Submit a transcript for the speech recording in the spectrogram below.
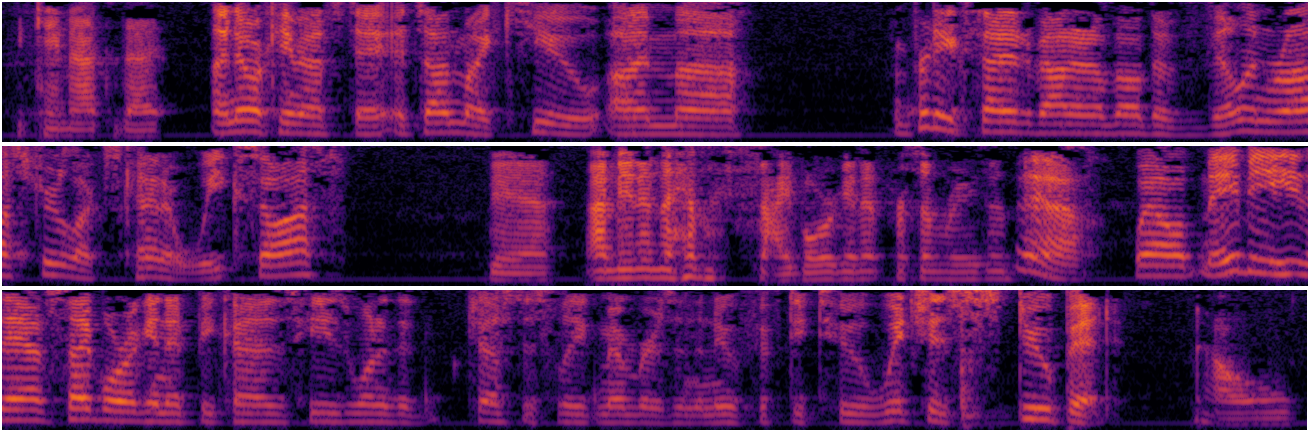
It came out today. I know it came out today. It's on my queue. I'm uh, I'm pretty excited about it, although the villain roster looks kind of weak sauce. Yeah, I mean, and they have like Cyborg in it for some reason. Yeah. Well, maybe they have Cyborg in it because he's one of the Justice League members in the new 52, which is stupid. Oh,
